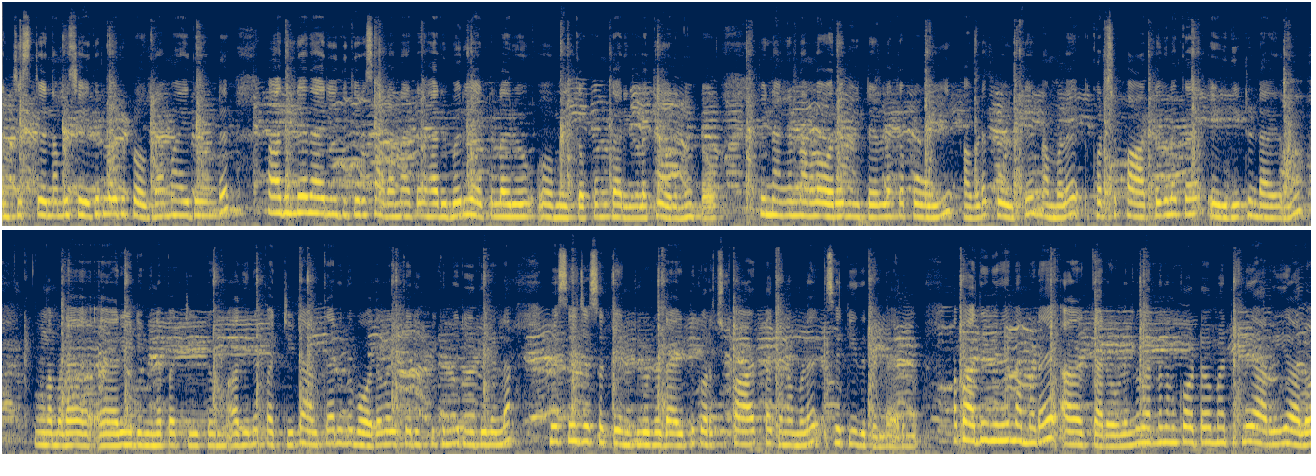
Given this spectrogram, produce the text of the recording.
അഡ്ജസ്റ്റ് നമ്മൾ ചെയ്തിട്ടുള്ള ഒരു പ്രോഗ്രാം ആയതുകൊണ്ട് അതിന്റേതായ രീതിക്ക് ഒരു സഡനായിട്ട് ഹരിബറി ആയിട്ടുള്ള ഒരു മേക്കപ്പും കാര്യങ്ങളൊക്കെ ആയിരുന്നു കേട്ടോ പിന്നെ അങ്ങനെ നമ്മൾ ഓരോ വീട്ടുകളിലൊക്കെ പോയി അവിടെ പോയിട്ട് നമ്മൾ കുറച്ച് പാട്ടുകളൊക്കെ എഴുതിയിട്ടുണ്ടായിരുന്നു. നമ്മുടെ റീഡിങ്ങിനെ പറ്റിയിട്ടും അതിനെ പറ്റിയിട്ട് ആൾക്കാരൊന്ന് ബോധവൽക്കരിപ്പിക്കുന്ന രീതിയിലുള്ള മെസ്സേജസ് ഒക്കെ ഇൻക്ലൂഡഡ് ആയിട്ട് കുറച്ച് പാട്ടൊക്കെ നമ്മൾ സെറ്റ് ചെയ്തിട്ടുണ്ടായിരുന്നു. അപ്പോൾ അതിങ്ങനെ നമ്മുടെ കരോൾ എന്ന് പറഞ്ഞാൽ നമുക്ക് ഓട്ടോമാറ്റിക്കലി അറിയാമല്ലോ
